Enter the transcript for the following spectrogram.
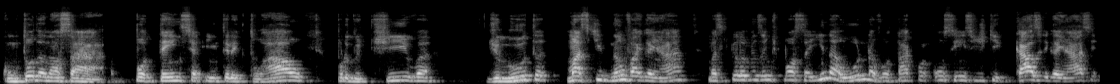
com toda a nossa potência intelectual, produtiva, de luta, mas que não vai ganhar, mas que pelo menos a gente possa ir na urna votar com a consciência de que, caso ele ganhasse,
